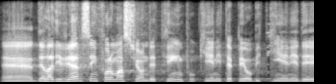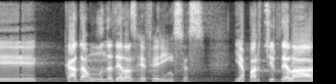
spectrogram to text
Eh, de la diversa informação de tempo que NTP obtém de cada uma das referências, e a partir da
